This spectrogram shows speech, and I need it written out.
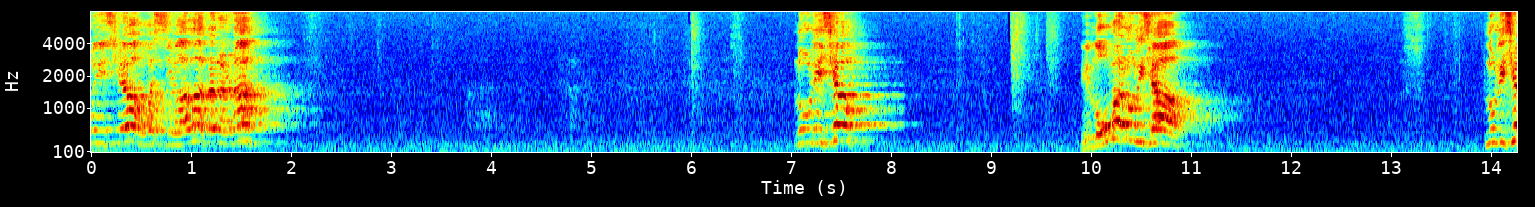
立青，我洗完了，在哪儿呢？陆立青，你聋吗？陆立青，陆立青，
